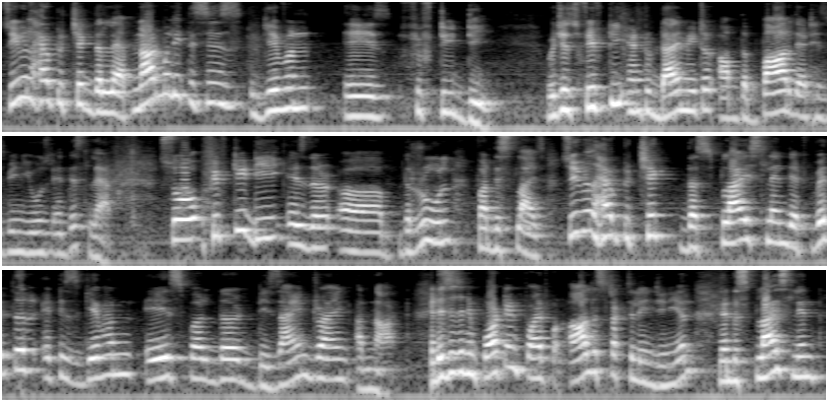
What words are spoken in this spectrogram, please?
So you will have to check the lap. Normally this is given is 50D which is 50 into diameter of the bar that has been used in this lap. So 50D is the, uh, the rule for the splice. So you will have to check the splice length that whether it is given is per the design drawing or not. And this is an important point for all the structural engineer then the splice length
